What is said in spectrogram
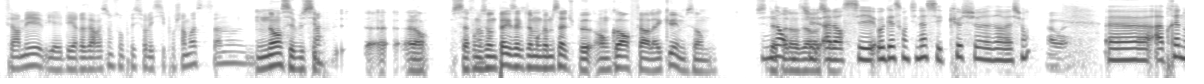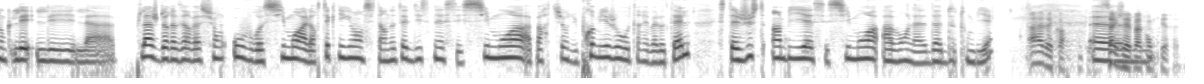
fermé. Il y a des réservations sont prises sur les six prochains mois, c'est ça Non, c'est ah. euh, alors ça fonctionne pas exactement comme ça. Tu peux encore faire la queue, il me semble. Si non, pas de alors c'est Ogas Cantina, c'est que sur réservation. Ah ouais. Euh, après, donc les, les, la plage de réservation ouvre 6 mois. Alors techniquement, si tu un hôtel Disney, c'est 6 mois à partir du premier jour où tu arrives à l'hôtel. Si tu juste un billet, c'est 6 mois avant la date de ton billet. Ah d'accord, c'est ça que j'avais pas euh, compris en fait.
